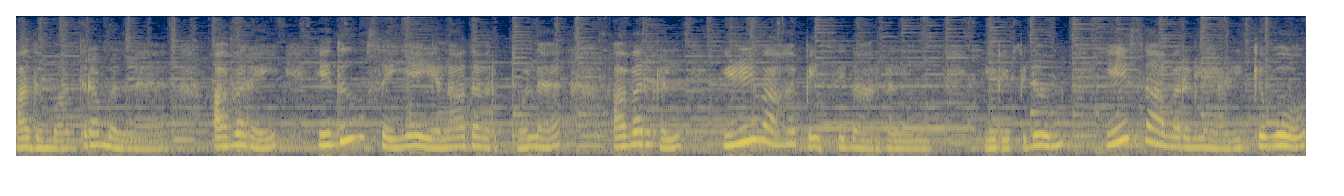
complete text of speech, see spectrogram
அது மாத்திரமல்ல அவரை எதுவும் செய்ய இயலாதவர் போல அவர்கள் இழிவாக பேசினார்கள். இருப்பினும் இயேசு அவர்களை அழிக்கவோ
